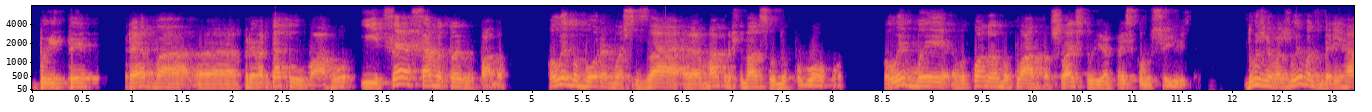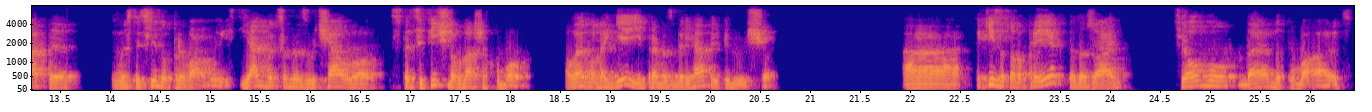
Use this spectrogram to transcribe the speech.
бити, треба е, привертати увагу, і це саме той випадок. Коли ми боремось за е, макрофінансову допомогу, коли ми виконуємо план по членству в Європейському Союзі, дуже важливо зберігати інвестиційну привабливість. Як би це не звучало специфічно в наших умовах, але вона є, її треба зберігати і підвищувати. А такі законопроєкти, на жаль, цьому не допомагають.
